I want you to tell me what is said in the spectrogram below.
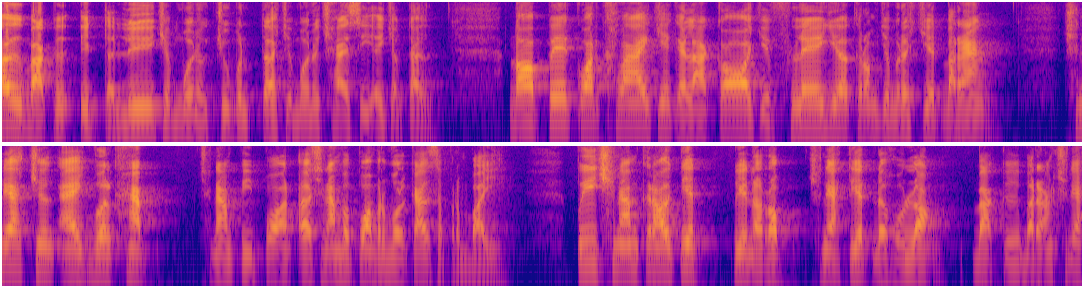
ទៅបាទគឺអ៊ីតាលីជាមួយនឹង Juventus ជាមួយនឹង Chelsea អីចឹងទៅដល់ពេលគាត់ក្លាយជាកីឡាករជា player ក្រុមជម្រើសជាតិបារាំងឈ្នះជើងឯក World Cup ឆ្នាំ2000ឆ្នាំ1998ពីរឆ្នាំក្រោយទៀតពានអឺរ៉ុបឈ្នះទៀតនៅហូឡង់បាទគឺបារាំងឈ្នះ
